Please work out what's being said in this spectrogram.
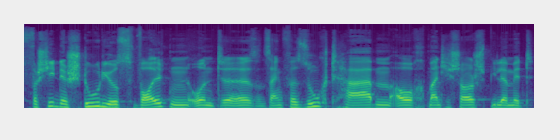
verschiedene Studios wollten und äh, sozusagen versucht haben, auch manche Schauspieler mit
